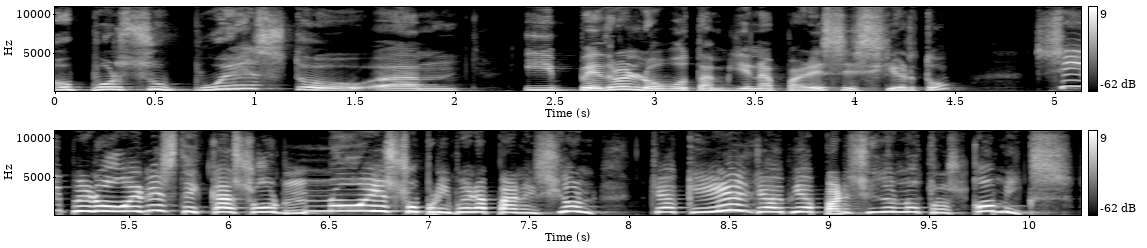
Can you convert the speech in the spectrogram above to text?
Oh, por supuesto. y Pedro el Lobo también aparece, ¿cierto? Sí, pero en este caso no es su primera aparición, ya que él ya había aparecido en otros cómics.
